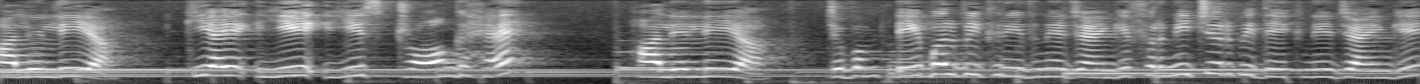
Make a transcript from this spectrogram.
हालेलिया, कि ये ये स्ट्रॉन्ग है, हालेलिया, जब हम टेबल भी खरीदने जाएँगे फर्नीचर भी देखने जाएँगे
